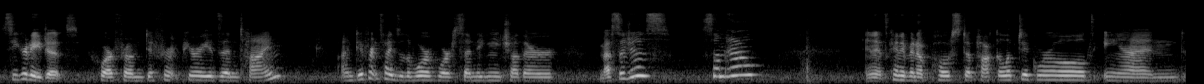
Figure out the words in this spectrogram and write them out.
secret agents who are from different periods in time on different sides of the war who are sending each other messages somehow. And it's kind of in a post apocalyptic world, and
